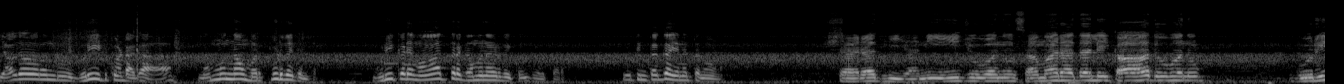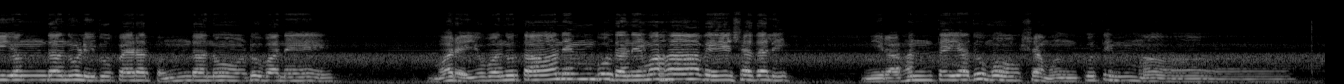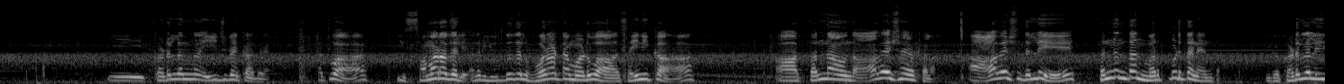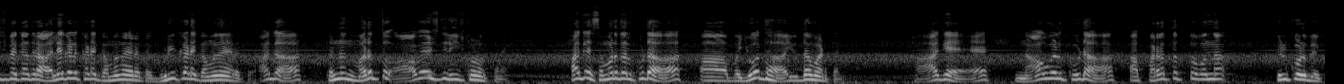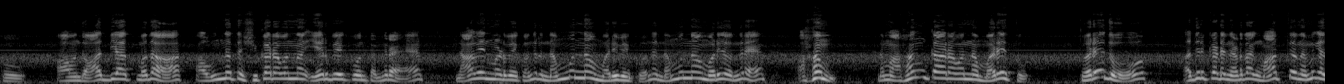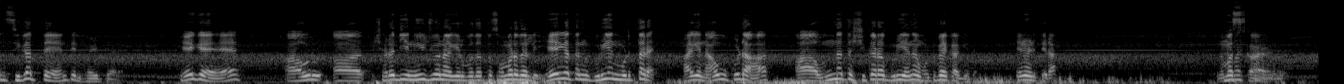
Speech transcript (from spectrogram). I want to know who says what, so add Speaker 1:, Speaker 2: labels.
Speaker 1: ಯಾವುದಾದ್ರು ಒಂದು ಗುರಿ ಇಟ್ಕೊಂಡಾಗ ನಮ್ಮನ್ನು ನಾವು ಮರ್ತ್ಬಿಡ್ಬೇಕಂತ. ಗುರಿ ಕಡೆ ಮಾತ್ರ ಗಮನ ಇರಬೇಕು ಅಂತ ಹೇಳ್ತಾರೆ. ಇವತ್ತಿನ ಕಗ್ಗ ಏನಂತ ನೋಡೋಣ. ಶರಧಿಯ ನೀಜುವನು ಸಮರದಲ್ಲಿ ಕಾದುವನು. ಗುರಿಯೊಂದನುಳಿದು ಪೆರ ತೊಂದ ನೋಡುವನೆ. ಮರೆಯುವನು ತಾನೆಂಬುದನೆ ಮಹಾವೇಶದಲ್ಲಿ ನಿರಹಂತೆಯದು ಮೋಕ್ಷ ಮಂಕುತಿಮ್ಮ. ಈ ಕಡಲನ್ನ ಈಜಬೇಕಾದ್ರೆ ಅಥವಾ ಈ ಸಮರದಲ್ಲಿ, ಅಂದರೆ ಯುದ್ಧದಲ್ಲಿ ಹೋರಾಟ ಮಾಡುವ ಸೈನಿಕ, ಆ ತನ್ನ ಒಂದು ಆವೇಶ ಇರುತ್ತಲ್ಲ, ಆ ಆವೇಶದಲ್ಲಿ ತನ್ನನ್ನು ತಾನು ಮರ್ತ್ಬಿಡ್ತಾನೆ ಅಂತ. ಈಗ ಕಡಲಲ್ಲಿ ಈಜಬೇಕಾದ್ರೆ ಅಲೆಗಳ ಕಡೆ ಗಮನ ಇರುತ್ತೆ, ಗುರಿ ಕಡೆ ಗಮನ ಇರುತ್ತೆ. ಆಗ ತನ್ನನ್ನು ಮರೆತು ಆವೇಶದಲ್ಲಿ ಈಜ್ಕೊಂಡು ಹೋಗ್ತಾನೆ. ಹಾಗೆ ಸಮರದಲ್ಲಿ ಕೂಡ ಆ ಯೋಧ ಯುದ್ಧ ಮಾಡ್ತಾನೆ. ಹಾಗೆ ನಾವುಗಳು ಕೂಡ ಆ ಪರತತ್ವವನ್ನು ತಿಳ್ಕೊಳ್ಬೇಕು. ಆ ಒಂದು ಆಧ್ಯಾತ್ಮದ ಆ ಉನ್ನತ ಶಿಖರವನ್ನು ಏರಬೇಕು ಅಂತಂದರೆ ನಾವೇನು ಮಾಡಬೇಕು ಅಂದರೆ ನಮ್ಮನ್ನು ನಾವು ಮರಿಬೇಕು. ಅಂದರೆ ನಮ್ಮನ್ನು ನಾವು ಮರೆಯೋದು ಅಂದರೆ ಅಹಂ, ನಮ್ಮ ಅಹಂಕಾರವನ್ನು ಮರೆತು, ತೊರೆದು ಅದ್ರ ಕಡೆ ನಡೆದಾಗ ಮಾತ್ರ ನಮಗೆ ಅದು ಸಿಗತ್ತೆ ಅಂತ ಇಲ್ಲಿ ಹೇಳ್ತಾರೆ. ಹೇಗೆ? ಅವರು ಆ ಶರದಿಯ ಆಗಿರ್ಬೋದು ಅಥವಾ ಸಮರದಲ್ಲಿ ಹೇಗೆ ತನ್ನ ಗುರಿಯನ್ನು ಮುಟ್ತಾರೆ? ಹಾಗೆ ನಾವು ಕೂಡ ಆ ಉನ್ನತ ಶಿಖರ ಗುರಿಯನ್ನು ಮುಟ್ಟಬೇಕಾಗಿದೆ ಏನು ಹೇಳ್ತೀರಾ? ನಮಸ್ಕಾರಗಳು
